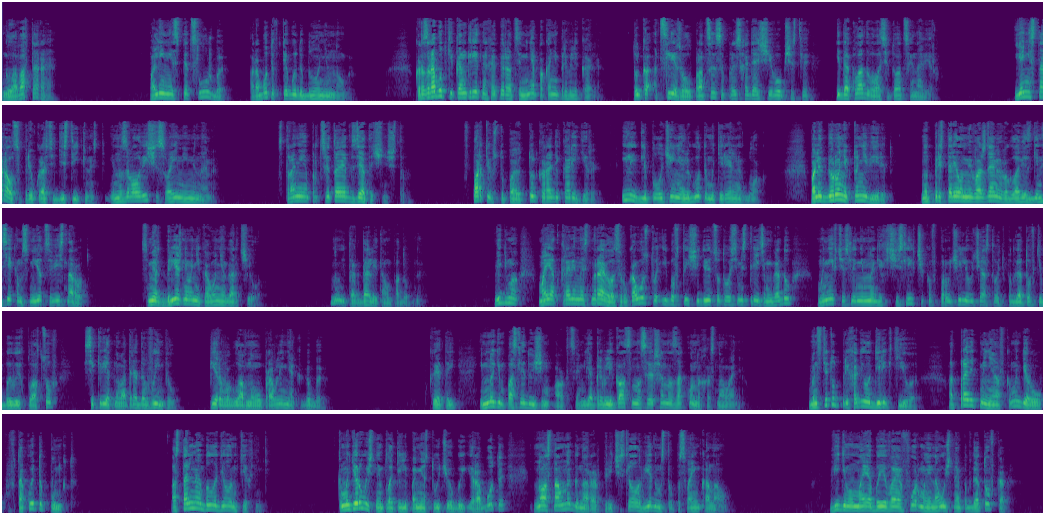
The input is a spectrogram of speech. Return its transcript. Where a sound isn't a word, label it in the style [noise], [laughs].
Глава вторая. По линии спецслужбы работы в те годы было немного. К разработке конкретных операций меня пока не привлекали. Только отслеживал процессы, происходящие в обществе, и докладывал о ситуации наверх. Я не старался приукрасить действительность и называл вещи своими именами. В стране процветает взяточничество. В партию вступают только ради карьеры или для получения льгот и материальных благ. Политбюро никто не верит, над престарелыми вождями во главе с генсеком смеется весь народ. Смерть Брежнева никого не огорчила. Ну и так далее и тому подобное. Видимо, моя откровенность нравилась руководству, ибо в 1983 году мне в числе немногих счастливчиков поручили участвовать в подготовке боевых пловцов секретного отряда «Вымпел» первого главного управления КГБ. К этой и многим последующим акциям я привлекался на совершенно законных основаниях. В институт приходила директива отправить меня в командировку в такой-то пункт. Остальное было делом техники. Командировочные платили по месту учебы и работы, но основной гонорар перечисляло ведомство по своим каналам. Видимо, моя боевая форма и научная подготовка,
